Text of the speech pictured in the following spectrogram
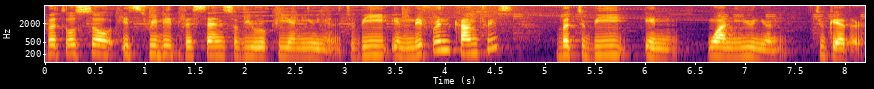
but also it's really the sense of European Union, to be in different countries, but to be in one union together.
